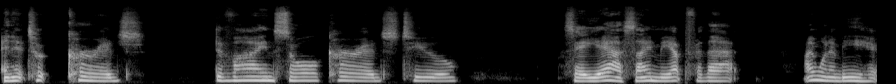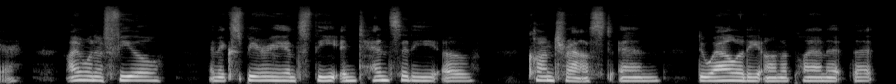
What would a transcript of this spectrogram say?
And it took courage, divine soul courage to say, yeah, sign me up for that. I want to be here. I want to feel and experience the intensity of contrast and duality on a planet that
